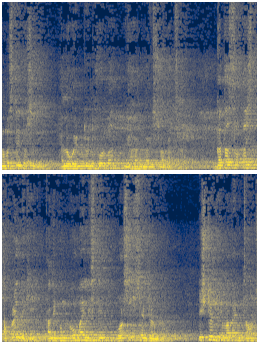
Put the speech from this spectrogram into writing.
नमस्ते दर्शकहरू हेलो वेब ट्वेन्टी फोरमा यहाँहरूलाई स्वागत छ। गत सत्ताइस अप्रेलदेखि कालिम्पोङ नौ माइल स्थित वर्सिप सेन्टरमा इस्टर्न हिमालयन चर्च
